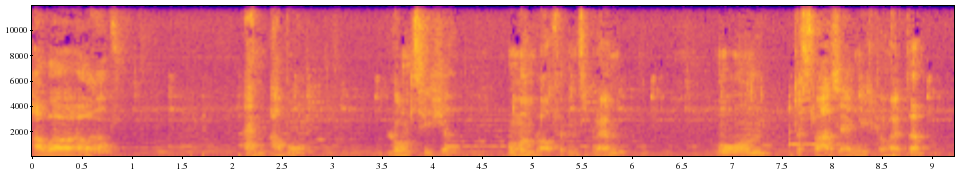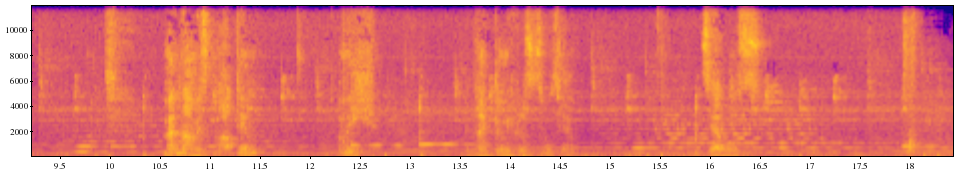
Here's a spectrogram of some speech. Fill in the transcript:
Aber ein Abo lohnt sicher, um am Laufenden zu bleiben. Und das war's eigentlich für heute. Mein Name ist Martin und ich bedanke mich fürs Zusehen. Servus. Thank you.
